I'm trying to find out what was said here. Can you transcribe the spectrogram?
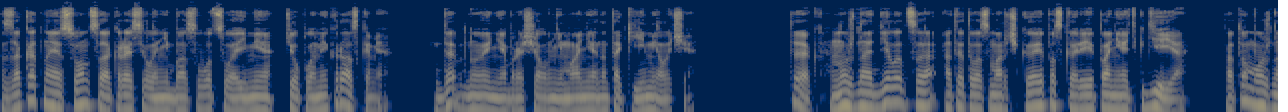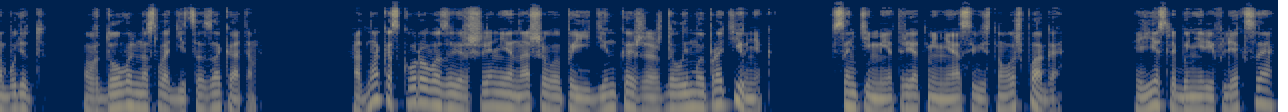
Закатное солнце окрасило небосвод своими теплыми красками. Давно я не обращал внимания на такие мелочи. Так, нужно отделаться от этого сморчка и поскорее понять, где я. Потом можно будет вдоволь насладиться закатом. Однако скорого завершения нашего поединка жаждал и мой противник. В сантиметре от меня свистнула шпага. Если бы не рефлексы,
